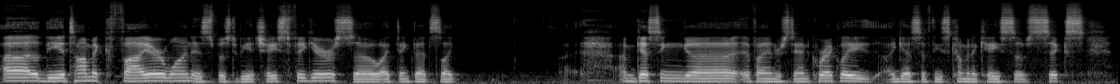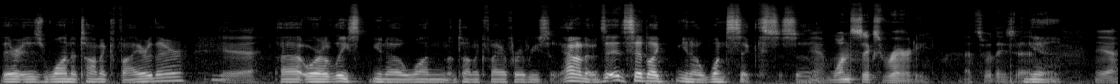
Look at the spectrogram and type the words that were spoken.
Uh, the Atomic Fire one is supposed to be a chase figure, so I think that's like I'm guessing, uh, if I understand correctly, I guess if these come in a case of six, there is one atomic fire there, yeah. uh, or at least you know one atomic fire for every. I don't know. It, it said like you know one sixth. So Yeah, one six rarity. That's what they said. yeah. Yeah.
